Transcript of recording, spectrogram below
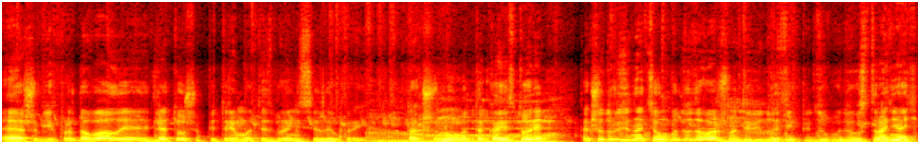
е, щоб їх продавали для того, щоб підтримувати Збройні Сили України. Так що, ну, от така історія. Так що, друзі, на цьому буду завершувати відосик, піду буду устраняти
